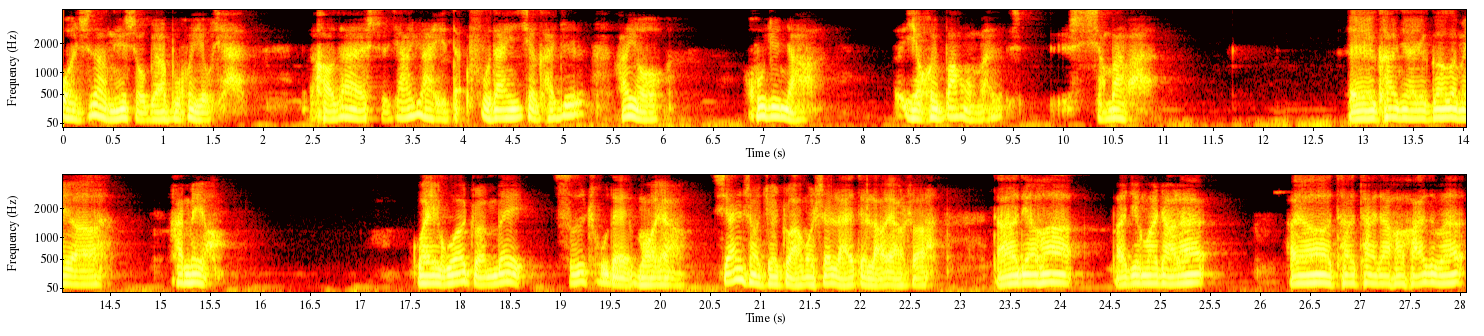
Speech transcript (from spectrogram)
我知道您手边不会有钱，好在史家愿意担负担一切开支，还有胡军长也会帮我们想办法。呃，看见你哥哥没有？还没有。韦国准备辞出的模样，先生却转过身来对老杨说：“打个电话把军官找来，还有他太太和孩子们。”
